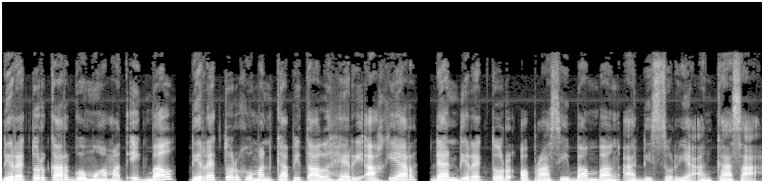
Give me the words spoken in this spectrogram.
Direktur Kargo Muhammad Iqbal, Direktur Human Capital Heri Akhyar, dan Direktur Operasi Bambang Adi Surya Angkasa.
